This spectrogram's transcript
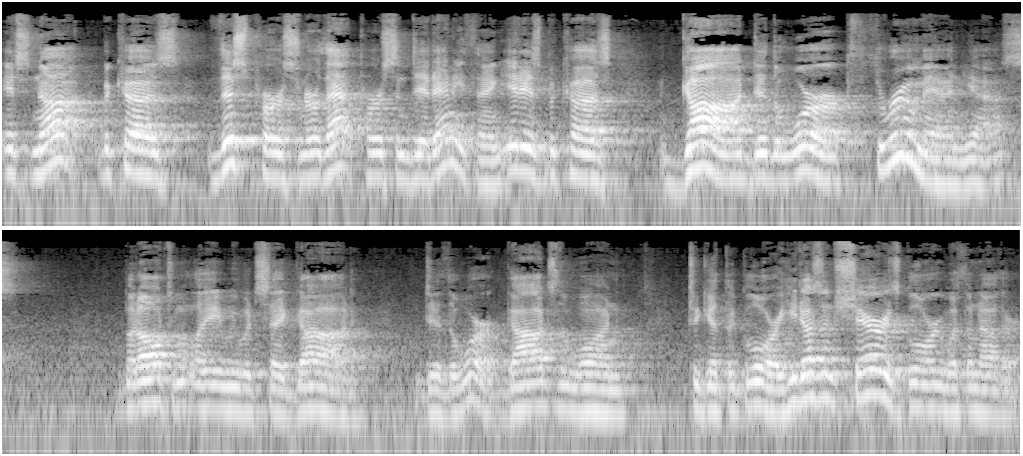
it's not because this person or that person did anything, it is because God did the work through men, yes, but ultimately we would say God did the work. God's the one to get the glory. He doesn't share his glory with another.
